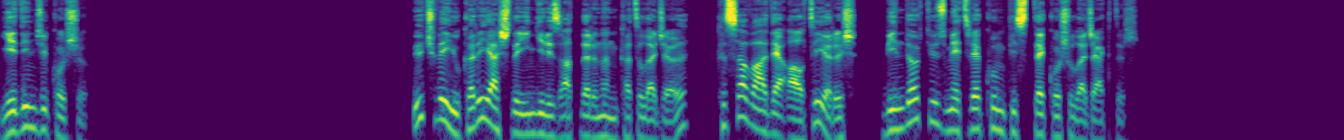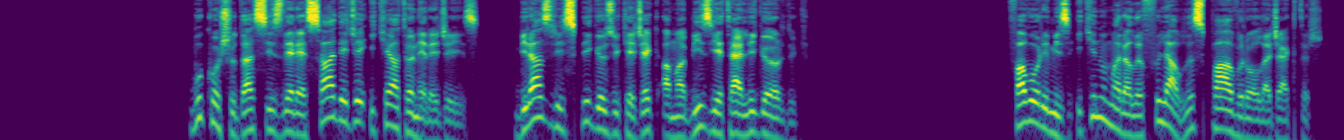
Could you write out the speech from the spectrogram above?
Yedinci koşu 3 ve yukarı yaşlı İngiliz atlarının katılacağı, kısa vade 6 yarış, 1400 metre kum pistte koşulacaktır. Bu koşuda sizlere sadece iki at önereceğiz. Biraz riskli gözükecek ama biz yeterli gördük. Favorimiz 2 numaralı Flawless Power olacaktır.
